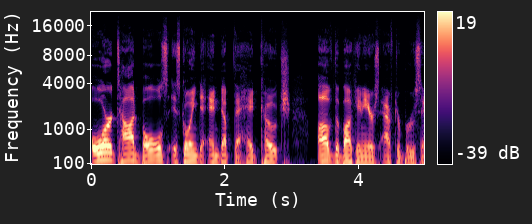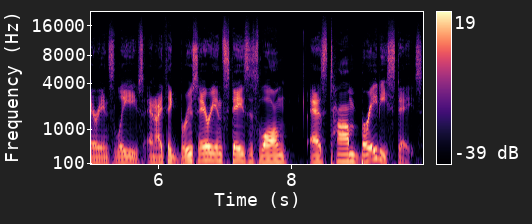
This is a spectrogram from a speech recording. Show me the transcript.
or Todd Bowles is going to end up the head coach of the Buccaneers after Bruce Arians leaves. And I think Bruce Arians stays as long as Tom Brady stays.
